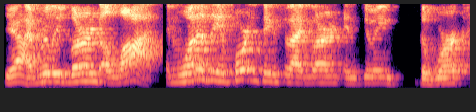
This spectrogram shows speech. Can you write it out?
yeah. I've really learned a lot. And one of the important things that i learned in doing the work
